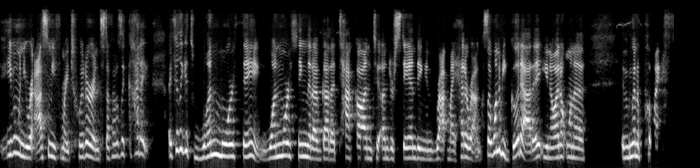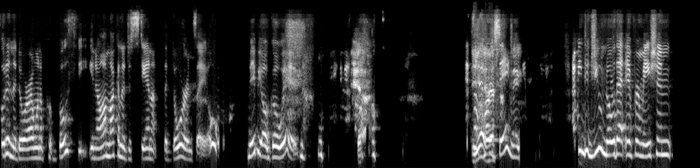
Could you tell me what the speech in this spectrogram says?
even when you were asking me for my Twitter and stuff, I was like, God, I, I feel like it's one more thing, one more thing that I've got to tack on to understanding and wrap my head around because I want to be good at it. You know, I don't want to, if I'm going to put my foot in the door, I want to put both feet. You know, I'm not going to just stand at the door and say, oh, maybe I'll go in. yeah. It's a yeah, hard thing. I mean, did you know that information,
